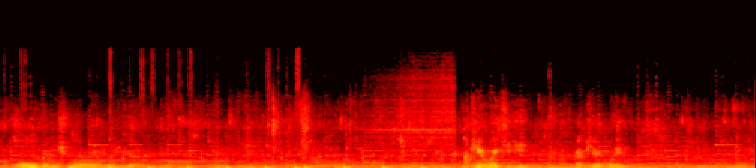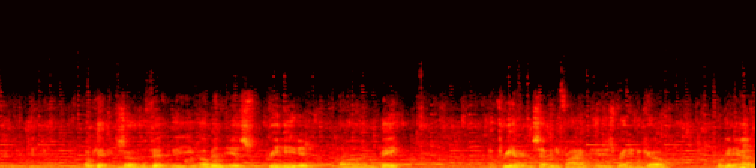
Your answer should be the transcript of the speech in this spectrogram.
A whole bunch more over here. I can't wait to eat. I can't wait. Okay, so the fit the oven is preheated on bake at 375. It is ready to go. We're gonna add a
